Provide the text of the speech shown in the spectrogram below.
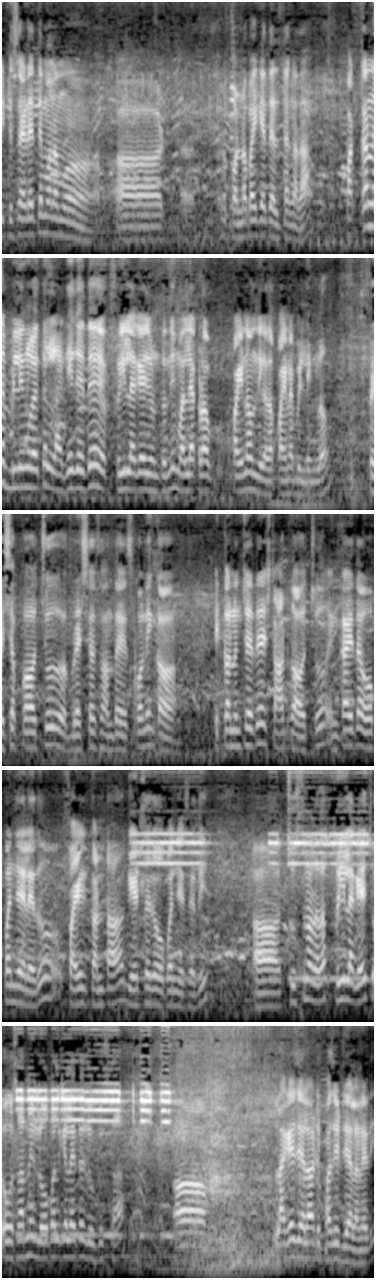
ఇటు సైడ్ అయితే మనము కొండపైకి అయితే వెళ్తాం కదా. పక్కన బిల్డింగ్లో అయితే లగేజ్ అయితే ఫ్రీ లగేజ్ ఉంటుంది. మళ్ళీ అక్కడ పైన ఉంది కదా పైన బిల్డింగ్లో ఫ్రెష్ అప్ కావచ్చు బ్రషెస్ అంతా వేసుకొని ఇంకా ఇక్కడ నుంచి అయితే స్టార్ట్ కావచ్చు. ఇంకా అయితే ఓపెన్ చేయలేదు. ఫైవ్ కంట గేట్స్ అయితే ఓపెన్ చేసేది. చూస్తున్నారు కదా ఫ్రీ లగేజ్ ఒకసారి నేను లోపలికి వెళ్ళి అయితే చూపిస్తా. లగేజ్ ఎలా డిపాజిట్ చేయాలనేది.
